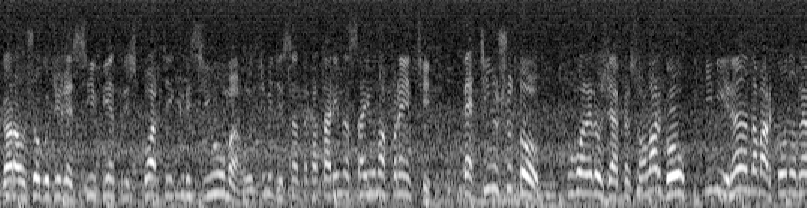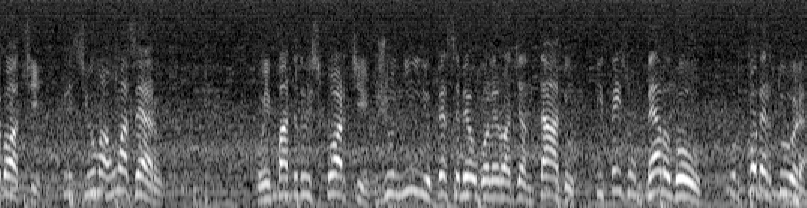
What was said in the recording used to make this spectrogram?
Agora o jogo de Recife entre Esporte e Criciúma. O time de Santa Catarina saiu na frente. Betinho chutou. O goleiro Jefferson largou e Miranda marcou no rebote. Criciúma 1 a 0. O empate do esporte. Juninho percebeu o goleiro adiantado e fez um belo gol por cobertura.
